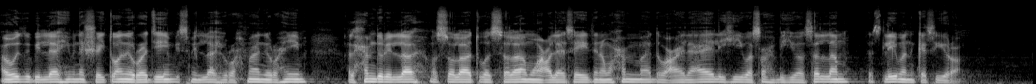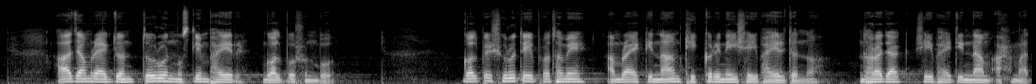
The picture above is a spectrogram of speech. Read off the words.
أعوذ بالله من الشيطان الرجيم بسم الله الرحمن الرحيم الحمد لله والصلاة والسلام على سيدنا محمد وعلى آله وصحبه وسلم تسليما كثيرا আজ আমরা একজন তরুণ মুসলিম ভাইয়ের গল্প শুনব গল্পের শুরুতেই প্রথমে আমরা একটি নাম ঠিক করে নেই সেই ভাইয়ের জন্য। ধরা যাক সেই ভাইটির নাম আহমাদ।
